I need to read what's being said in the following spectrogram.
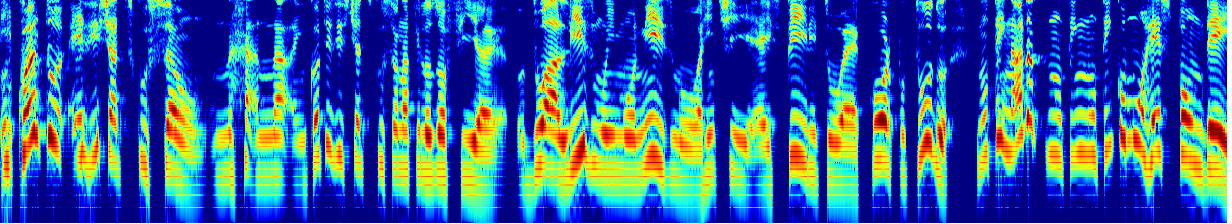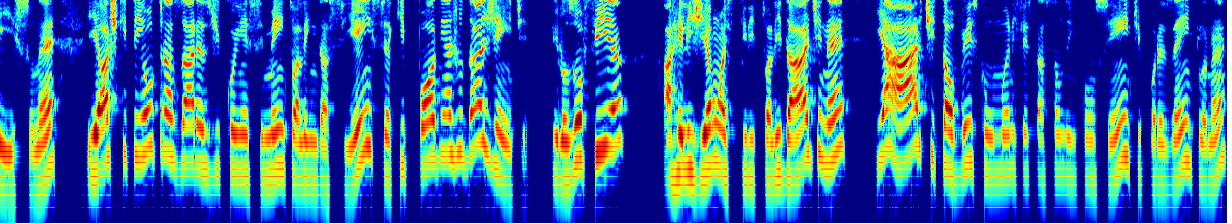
enquanto existe a discussão, na, na, enquanto existe a discussão na filosofia, dualismo e monismo, a gente é espírito, é corpo, tudo, não tem nada, não tem, não tem como responder isso, né? E eu acho que tem outras áreas de conhecimento além da ciência que podem ajudar a gente. Filosofia, a religião, a espiritualidade, né? E a arte, talvez, como manifestação do inconsciente, por exemplo, né?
